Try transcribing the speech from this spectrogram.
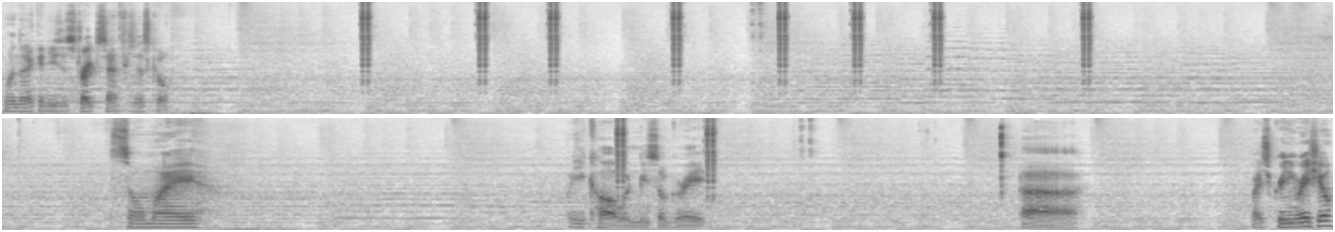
One that I can use to strike San Francisco. My... What do you call it wouldn't be so great? Uh, my screening ratio?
